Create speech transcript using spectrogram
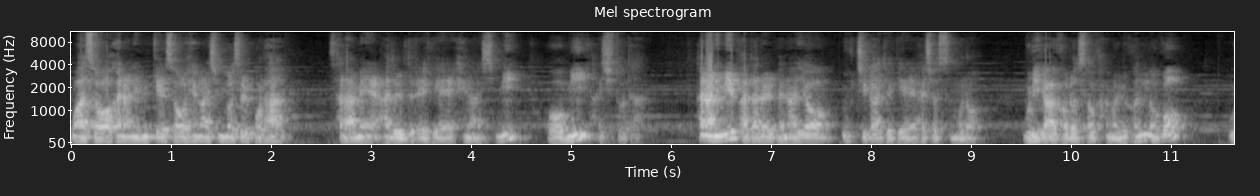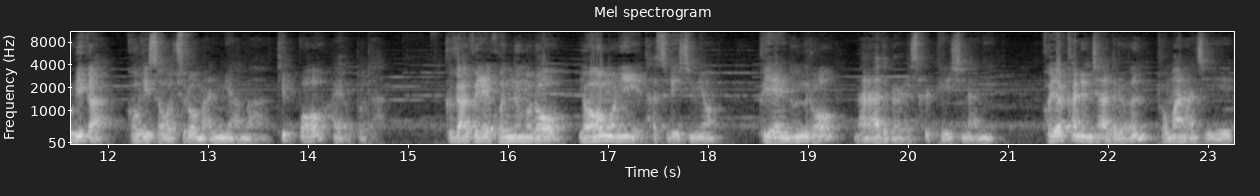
와서 하나님께서 행하신 것을 보라. 사람의 아들들에게 행하심이 어미하시도다. 하나님이 바다를 변하여 육지가 되게 하셨으므로 우리가 걸어서 강을 건너고 우리가 거기서 주로 말미암아 기뻐하였도다. 그가 그의 권능으로 영원히 다스리시며 그의 눈으로 나라들을 살피시나니 거역하는 자들은 교만하지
